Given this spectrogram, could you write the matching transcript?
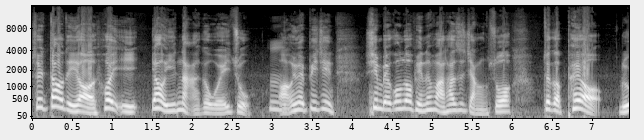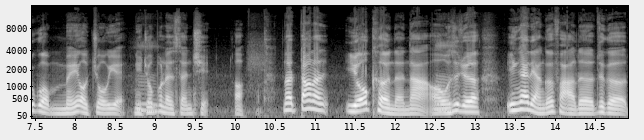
所以到底哦会以要以哪个为主？哦？因为毕竟性别工作平等法它是讲说，这个配偶如果没有就业，你就不能申请。哦。那当然有可能呐哦，我是觉得应该两个法的这个。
